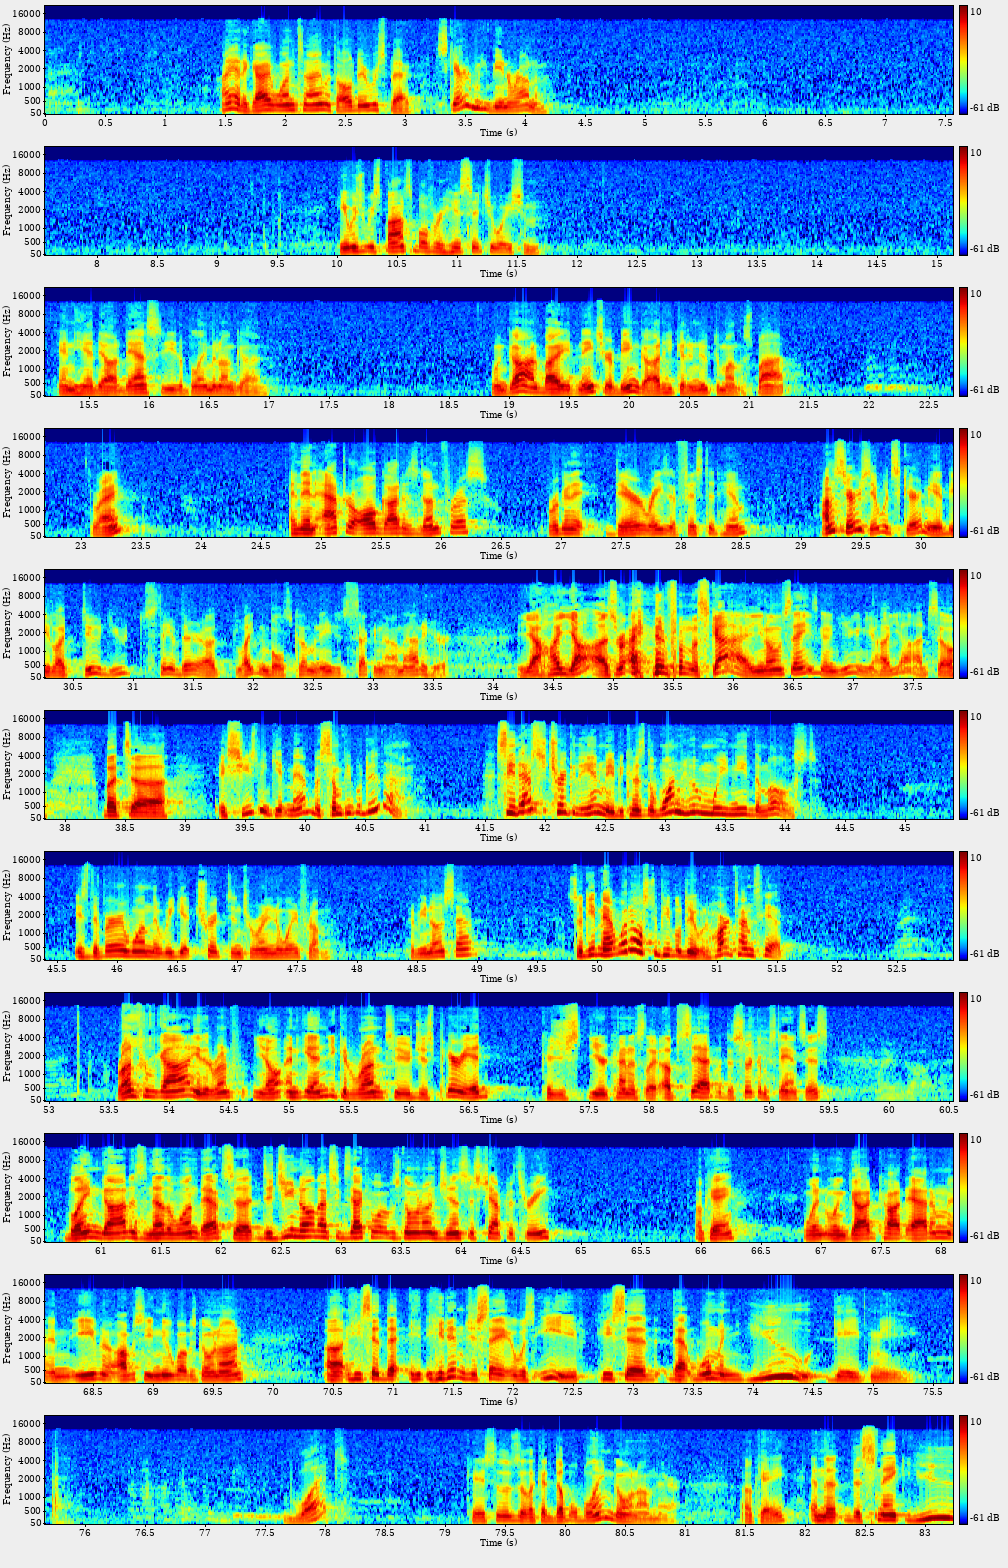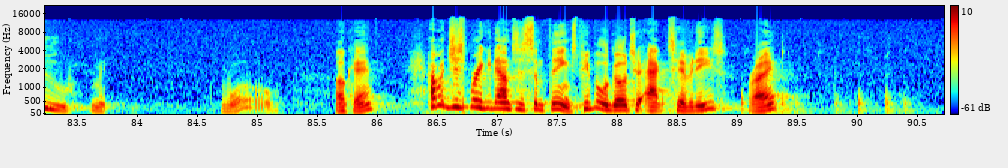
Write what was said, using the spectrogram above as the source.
I had a guy one time, with all due respect, scared me being around him. He was responsible for his situation. And he had the audacity to blame it on God. When God, by nature of being God, he could have nuked him on the spot. Right? And then after all God has done for us, we're going to dare raise a fist at him? I'm serious. It would scare me. It'd be like, dude, you stay there. A lightning bolt's coming any second now. I'm out of here. Yah-yahs, right? From the sky. You know what I'm saying? He's going, you're going to yah-yah. So, but, uh, excuse me, get mad, but some people do that. See, that's the trick of the enemy because the one whom we need the most is the very one that we get tricked into running away from. Have you noticed that? So get mad. What else do people do when hard times hit? Run from God, either run, from, you know, and again, you could run to just period because you're, you're, kind of like upset with the circumstances. Blame God. Blame God is another one. That's uh, did you know that's exactly what was going on in Genesis chapter 3? Okay? When, when God caught Adam and Eve, and obviously knew what was going on, uh, he said that he, he didn't just say it was Eve, he said, That woman you gave me. What? Okay, so there's like a double blame going on there. Okay? And the, the snake, you. Whoa. Okay. How about just break it down to some things? People will go to activities, right?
